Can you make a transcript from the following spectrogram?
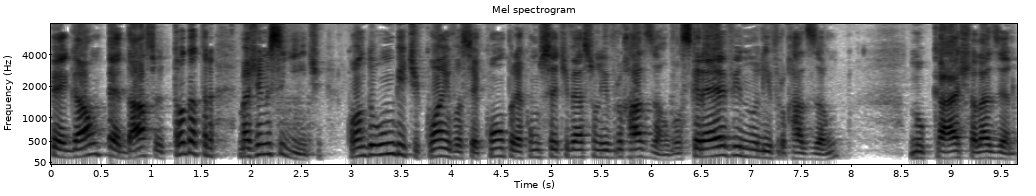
pegar um pedaço, toda. Imagina o seguinte: quando um Bitcoin você compra, é como se você tivesse um livro Razão. Você escreve no livro Razão, no caixa lá dizendo:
